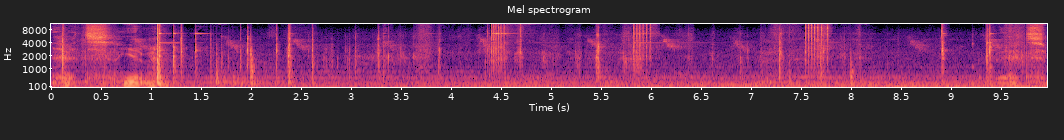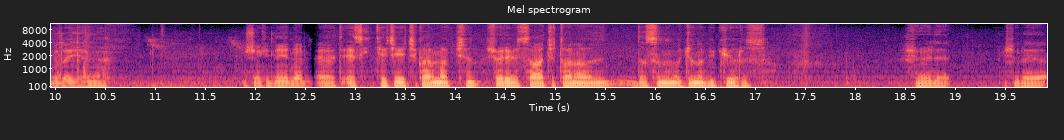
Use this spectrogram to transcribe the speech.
Evet 20. Evet bu da 20. Bu şekilde ilerliyor. Evet eski keçeyi çıkarmak için şöyle bir saatçi tornavidasının ucunu büküyoruz. Şöyle şuraya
